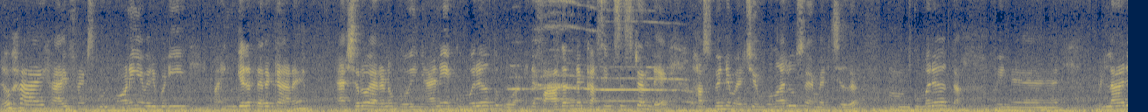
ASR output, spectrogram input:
Hello hi hi friends good morning everybody ഭയങ്കര തിരക്കാണ്. ആഷറും ആരണം പോയി. ഞാൻ കുമരകത്ത് പോവാം എന്റെ ഫാദറിന്റെ കസിൻ സിസ്റ്ററിന്റെ ഹസ്ബൻഡ് മരിച്ചു. മൂന്നാൽ ദിവസമായി മരിച്ചത്. കുമരകത്താണ് പിന്നെ പിള്ളേർ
